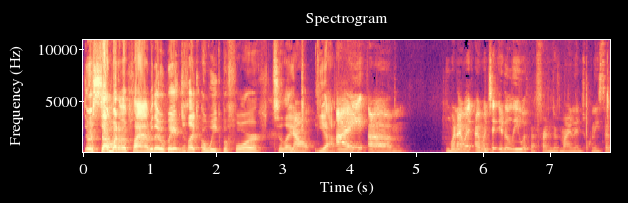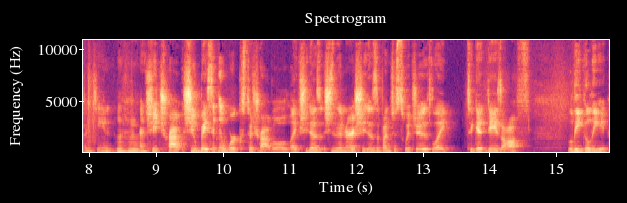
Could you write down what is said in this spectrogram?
there was somewhat of a plan, but they would wait until like a week before to like No. yeah. I um when I went I went to Italy with a friend of mine in 2017 Mm-hmm. and she travel she basically works to travel. Like she does she's a nurse, she does a bunch of switches like to get days off legally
